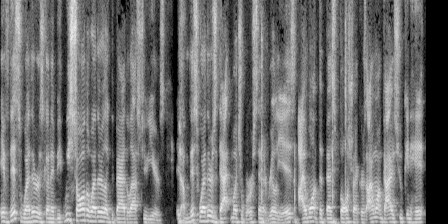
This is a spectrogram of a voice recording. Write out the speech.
if this weather is going to be, we saw the weather like the bad the last few years. If yeah. this weather is that much worse than it really is, I want the best ball strikers. I want guys who can hit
